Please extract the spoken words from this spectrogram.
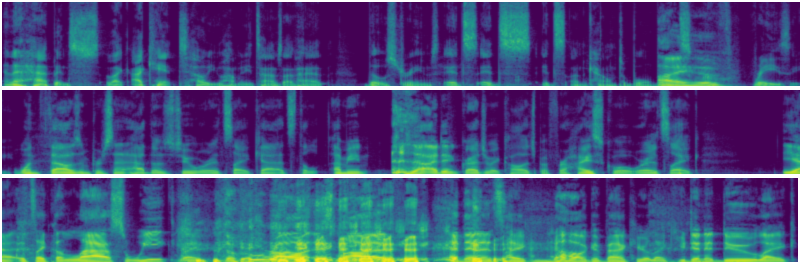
and that happens. Like I can't tell you how many times I've had those dreams. It's it's it's uncountable. but I it's have crazy. one thousand percent had those too, where it's like, yeah, it's the. I mean, I didn't graduate college, but for high school, where it's like, yeah, it's like the last week, like the hoorah is live, and then it's like, no, get back here, like you didn't do like.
